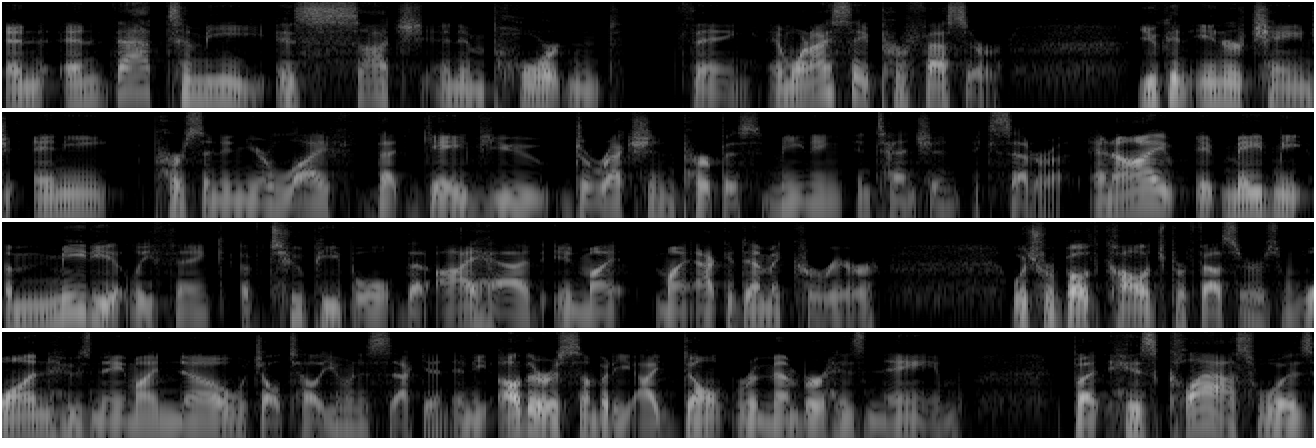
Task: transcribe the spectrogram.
And and that to me is such an important thing. And when I say professor, you can interchange any person in your life that gave you direction, purpose, meaning, intention, etc. And I it made me immediately think of two people that I had in my my academic career which were both college professors, one whose name I know, which I'll tell you in a second, and the other is somebody I don't remember his name, but his class was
